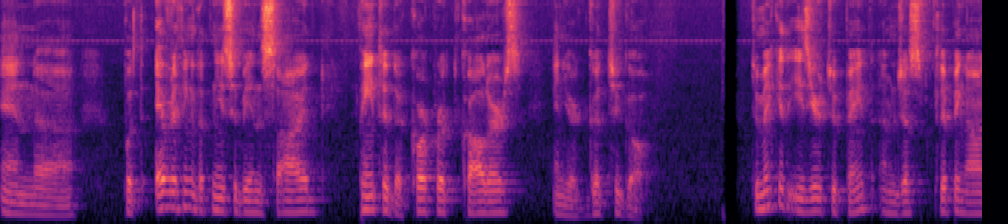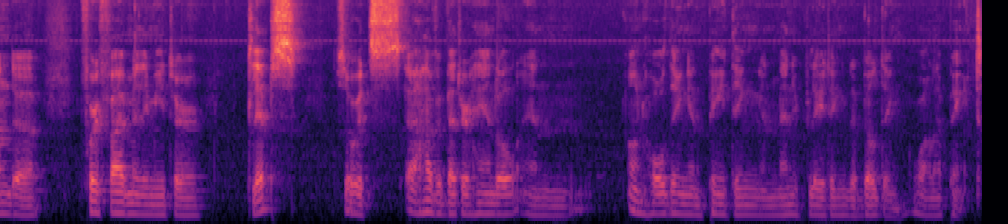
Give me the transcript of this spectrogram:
and uh, put everything that needs to be inside, painted the corporate colors, and you're good to go. To make it easier to paint, I'm just clipping on the 45 millimeter clips so it's I have a better handle and on holding and painting and manipulating the building while I paint.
